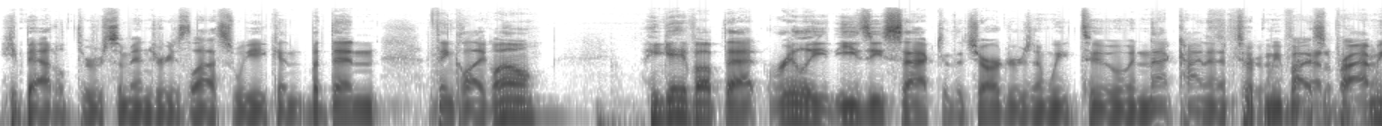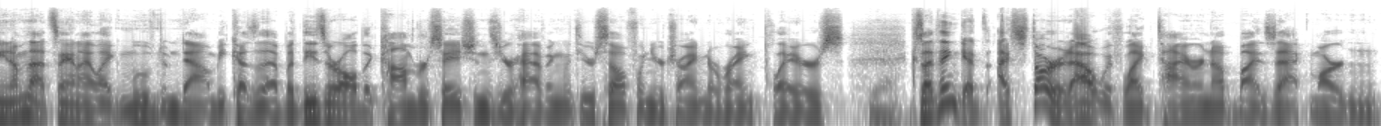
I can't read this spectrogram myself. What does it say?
he battled through some injuries last week, and but then I think like, well, He gave up that really easy sack to the Chargers in week two, and that kind of took me by surprise. I mean, I'm not saying I like moved him down because of that, but these are all the conversations you're having with yourself when you're trying to rank players. Because I think I started out with like Tyron up by Zach Martin,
